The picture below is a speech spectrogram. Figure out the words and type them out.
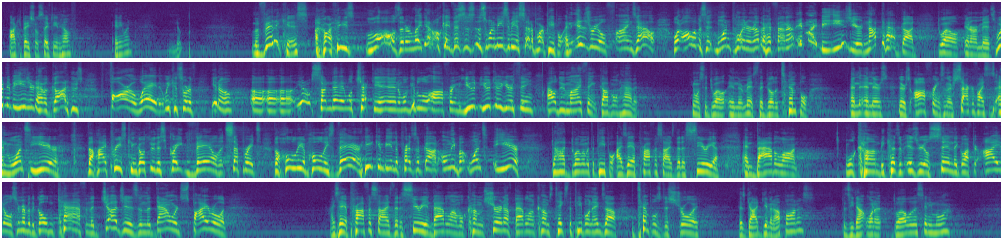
Occupational safety and health? Anyone? Nope. Leviticus are these laws that are laid down. Okay, this is, this is what it means to be a set apart people. And Israel finds out what all of us at one point or another have found out. It might be easier not to have God dwell in our midst. Wouldn't it be easier to have a God who's far away that we could sort of, you know, uh, uh, uh, you know, Sunday we'll check in and we'll give a little offering. You, you do your thing, I'll do my thing. God won't have it. He wants to dwell in their midst. They build a temple and, and there's, there's offerings and there's sacrifices. And once a year, the high priest can go through this great veil that separates the Holy of Holies. There, he can be in the presence of God only but once a year. God dwelling with the people. Isaiah prophesies that Assyria and Babylon will come because of Israel's sin. They go after idols. Remember the golden calf and the judges and the downward spiral. Isaiah prophesies that Assyria and Babylon will come. Sure enough, Babylon comes, takes the people in exile. The temple's destroyed. Has God given up on us? Does he not want to dwell with us anymore?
